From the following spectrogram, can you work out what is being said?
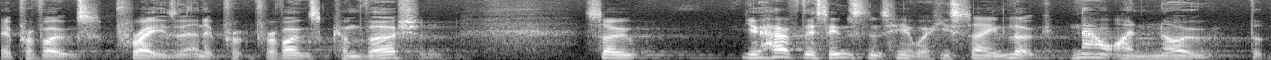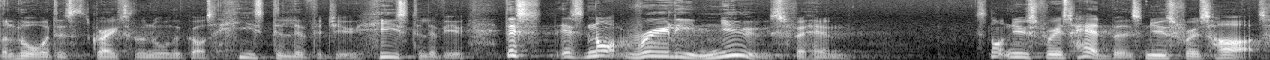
It provokes praise and it pr- provokes conversion. So you have this instance here where he's saying, Look, now I know that the Lord is greater than all the gods. He's delivered you. He's delivered you. This is not really news for him. It's not news for his head, but it's news for his heart.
